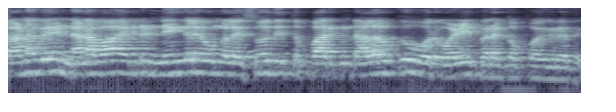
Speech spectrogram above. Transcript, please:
கனவே நனவா என்று நீங்களே உங்களை சோதித்து பார்க்கின்ற அளவுக்கு ஒரு வழி பிறக்கப் போகிறது.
